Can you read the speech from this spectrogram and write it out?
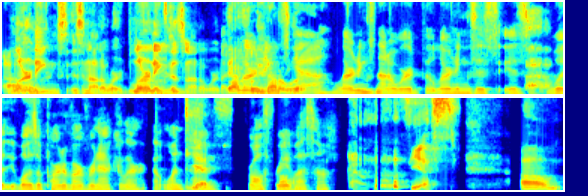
Um, learnings is not a word. Learnings, learnings is not a word. Definitely learnings, not a word. Yeah, learning's not a word, but learnings is is uh, what it was a part of our vernacular at one time yes. for all three uh, of us, huh? yes. Um,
